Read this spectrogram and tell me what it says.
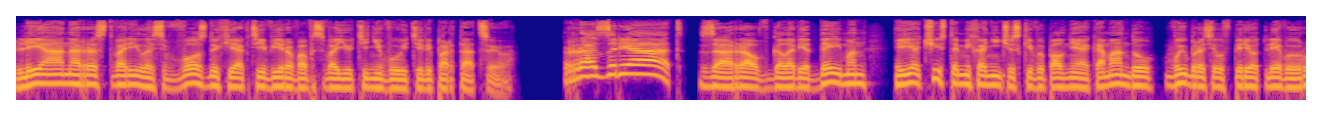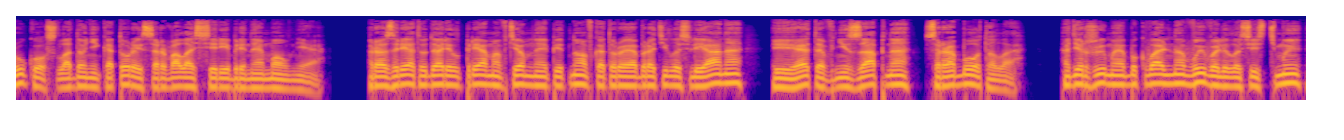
Лиана растворилась в воздухе, активировав свою теневую телепортацию. «Разряд!» — заорал в голове Деймон, и я, чисто механически выполняя команду, выбросил вперед левую руку, с ладони которой сорвалась серебряная молния. Разряд ударил прямо в темное пятно, в которое обратилась Лиана, и это внезапно сработало. Одержимая буквально вывалилась из тьмы,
